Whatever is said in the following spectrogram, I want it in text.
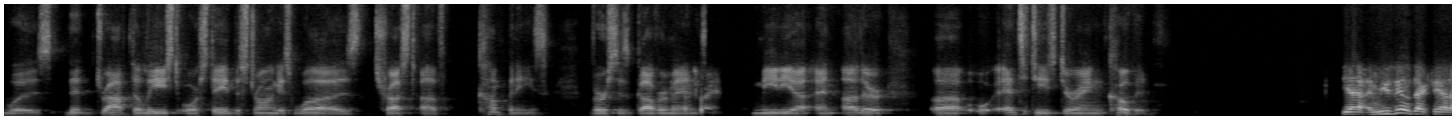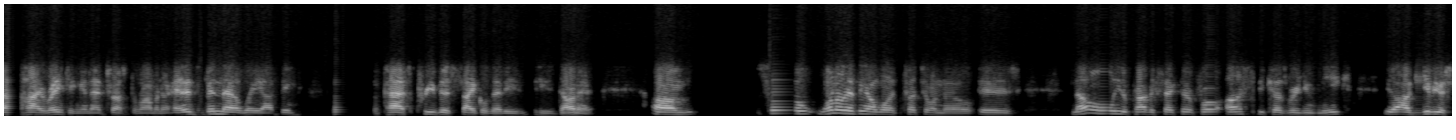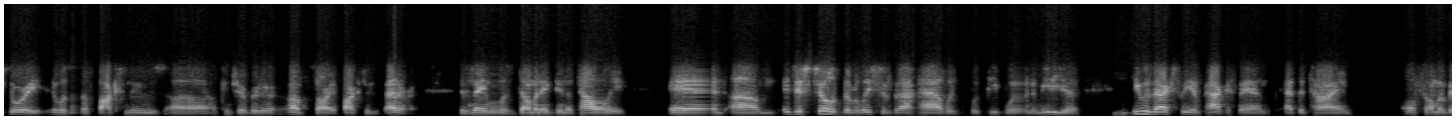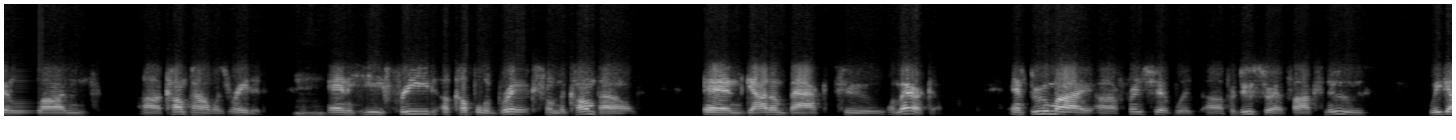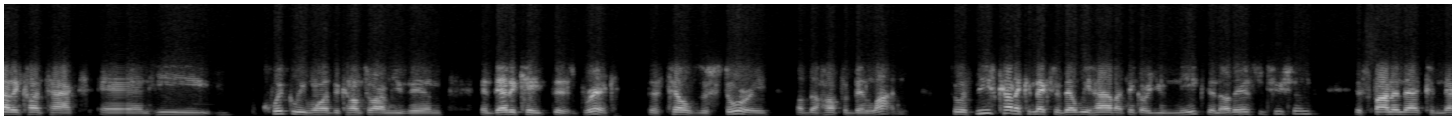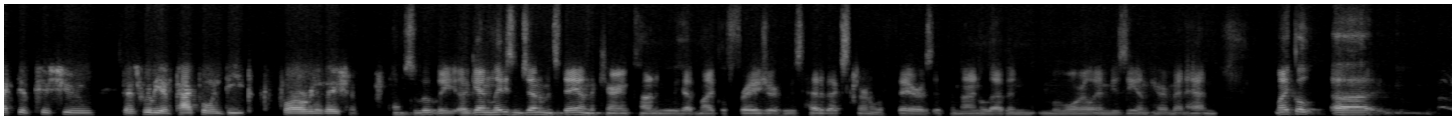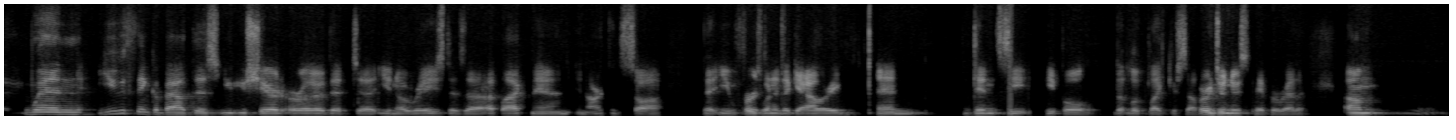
was that dropped the least or stayed the strongest was trust of companies versus government, right. media, and other uh, entities during COVID. Yeah, and museums actually had a high ranking in that trust barometer, and it's been that way. I think the past previous cycles that he's he's done it. Um, so one other thing I want to touch on though is not only the private sector for us because we're unique. You know, I'll give you a story. It was a Fox News uh, contributor. I'm uh, sorry, Fox News veteran. His name was Dominic DiNatale, and um, it just shows the relationships that I have with with people in the media. Mm-hmm. He was actually in Pakistan at the time Osama bin Laden's uh, compound was raided. Mm-hmm. And he freed a couple of bricks from the compound and got them back to America. And through my uh, friendship with a producer at Fox News, we got in contact and he quickly wanted to come to our museum and dedicate this brick that tells the story of the hunt for bin Laden. So it's these kind of connections that we have, I think are unique than other institutions It's finding that connective tissue that's really impactful and deep for our organization. Absolutely. Again, ladies and gentlemen, today on the Caring Economy, we have Michael Frazier, who's head of external affairs at the 9 11 Memorial and Museum here in Manhattan. Michael, uh, when you think about this, you, you shared earlier that, uh, you know, raised as a, a, Black man in Arkansas, that you first went into gallery and didn't see people that looked like yourself, or into a newspaper rather. Um,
